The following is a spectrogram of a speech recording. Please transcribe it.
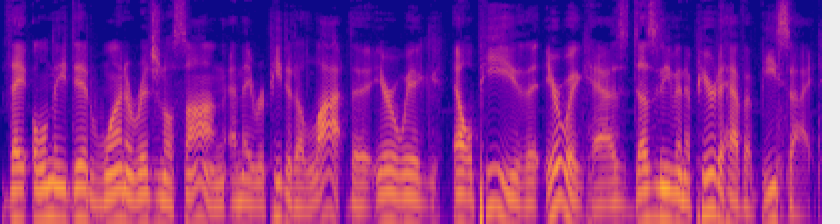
They only did one original song and they repeated a lot. The earwig lp that earwig has doesn't even appear to have a b-side.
